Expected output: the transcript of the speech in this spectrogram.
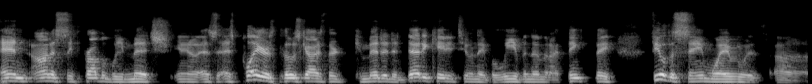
and honestly, probably Mitch. You know, as as players, those guys they're committed and dedicated to, and they believe in them. And I think they feel the same way with uh,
